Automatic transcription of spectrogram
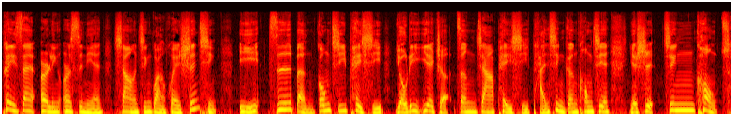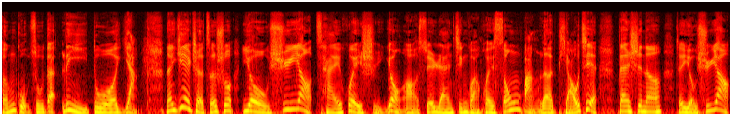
可以在二零二四年向金管会申请以资本公积配息，有利业者增加配息弹性跟空间，也是金控存股。足的利多亚。那业者则说，有需要才会使用哦。虽然金管会松绑了条件，但是呢，这有需要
